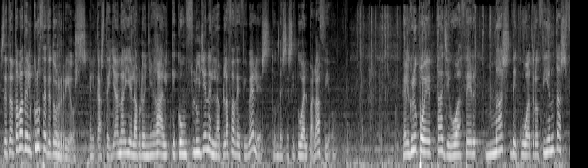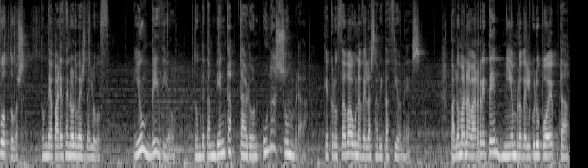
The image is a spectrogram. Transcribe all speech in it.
Se trataba del cruce de dos ríos, el Castellana y el Abroñegal, que confluyen en la plaza de Cibeles, donde se sitúa el palacio. El grupo EPTA llegó a hacer más de 400 fotos donde aparecen orbes de luz y un vídeo donde también captaron una sombra que cruzaba una de las habitaciones. Paloma Navarrete, miembro del grupo EPTA,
